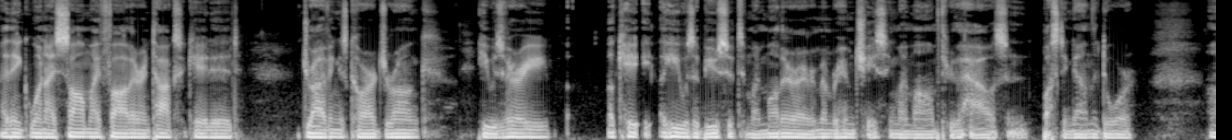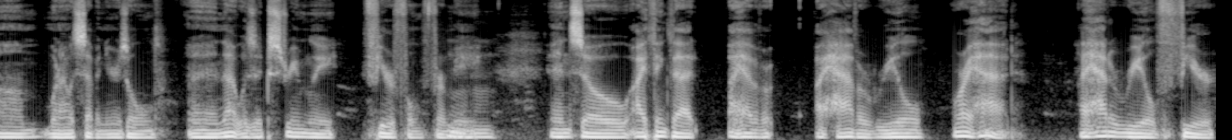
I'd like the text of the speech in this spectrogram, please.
I think when I saw my father intoxicated, driving his car drunk, he was very. Okay, he was abusive to my mother. I remember him chasing my mom through the house and busting down the door um, when I was seven years old, and that was extremely fearful for me. And so I think that I have a, I have a real or I had I had a real fear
